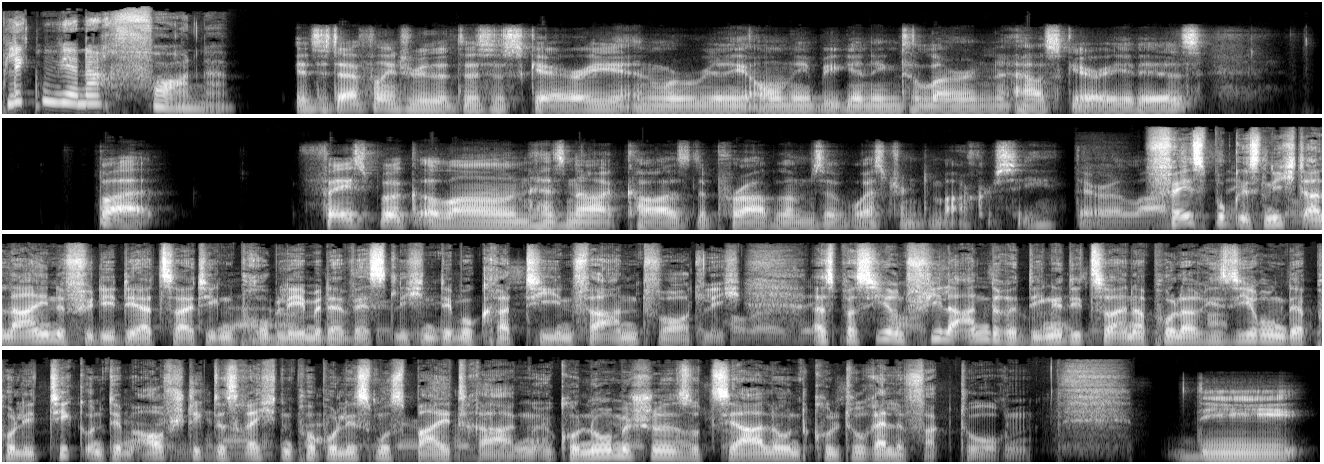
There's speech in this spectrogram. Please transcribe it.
Blicken wir nach vorne. It's definitely true that this is scary and we're really only beginning to learn how scary it is. But Facebook alone has not caused the problems of Western democracy. Facebook ist nicht alleine für die derzeitigen Probleme der westlichen Demokratien verantwortlich. Es passieren viele andere Dinge, die zu einer Polarisierung der Politik und dem Aufstieg des rechten Populismus beitragen, ökonomische, soziale und kulturelle Faktoren. The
